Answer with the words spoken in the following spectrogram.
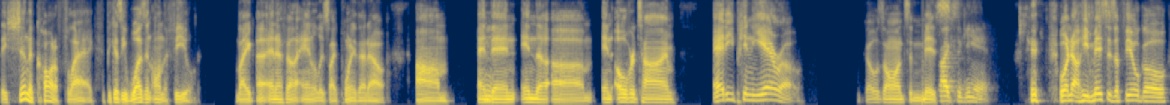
they shouldn't have caught a flag because he wasn't on the field. Like an NFL analyst like pointed that out. Um, and Hmm. then in the um in overtime, Eddy Piñeiro goes on to miss. Strikes again. Well, no, he misses a field goal.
